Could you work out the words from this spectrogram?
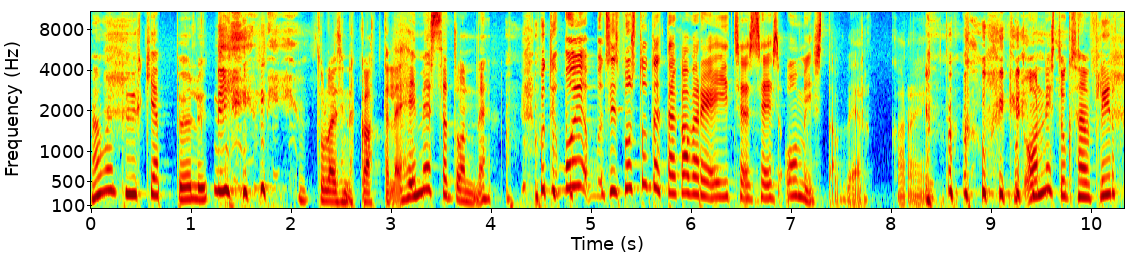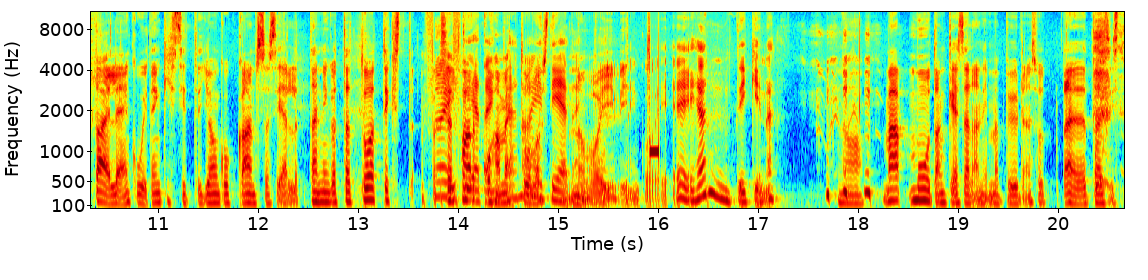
Mä voin pyyhkiä pölyt. Niin, niin. Tulee sinne kattelee. Hei, messä tonne. Mutta voi, siis musta tuntuu, että tämä kaveri ei itse asiassa edes omista verkkareita. Mutta onnistuuko hän flirttaileen kuitenkin sitten jonkun kanssa siellä? Tai niinku, että tuottiko No se farkkuhame no ei tulosta? tietenkään. No voi vittu. niin kuin, eihän nyt ikinä. No, mä muutan kesällä, niin mä pyydän sut, tai, tai siis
